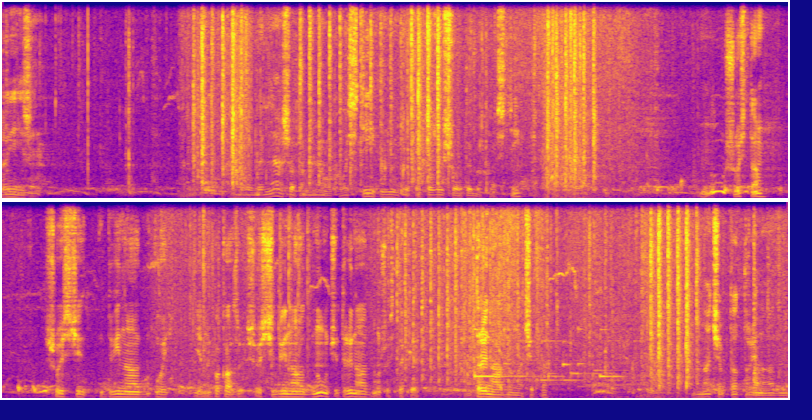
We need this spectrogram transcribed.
Риже. Голубеня, що там у нього в хвості? А ну-ка покажи, що у тебе в хвості. Ну, щось там. Щось чи дві на одну. Ой, я не показую. Щось чи дві на одну, чи три на одну, щось таке. Три на одну начебто. Начебто три на одну.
